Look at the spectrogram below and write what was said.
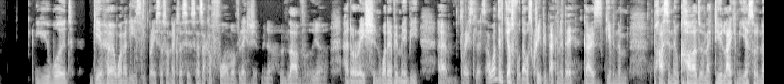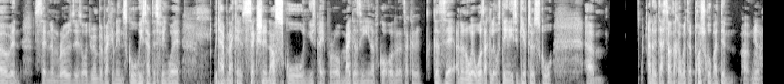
you would give her one of these bracelets or necklaces as like a form of relationship, you know, love, you know, adoration, whatever it may be. Um, bracelets. I wonder if girls thought that was creepy back in the day. Guys giving them, passing them cards of like, "Do you like me? Yes or no?" and sending them roses. Or do you remember back in, in school we used to have this thing where we'd have like a section in our school newspaper or magazine. I forgot, or it's like a gazette. I don't know what it was, like a little thing they used to give to a school. Um, I know that sounds like I went to a posh school, but I didn't. Uh, you know,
